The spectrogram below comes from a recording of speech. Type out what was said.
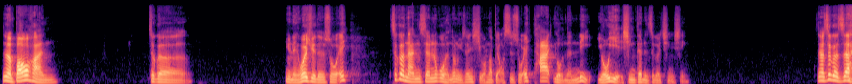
那包含这个。女人会觉得说：“哎，这个男生如果很多女生喜欢他，表示说，哎，他有能力、有野心等等这个情形。那这个在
